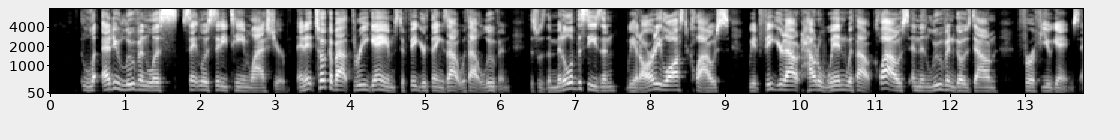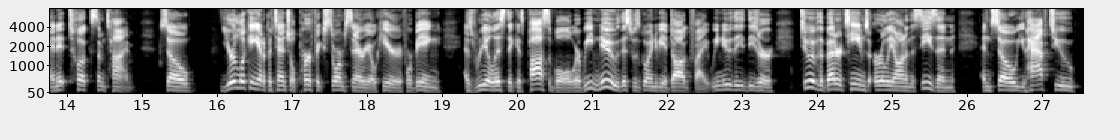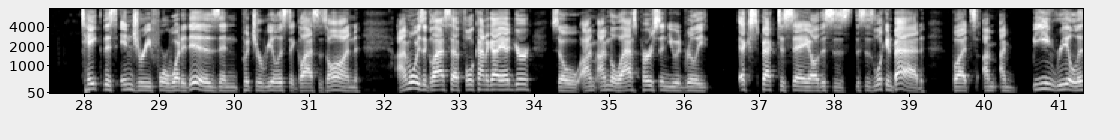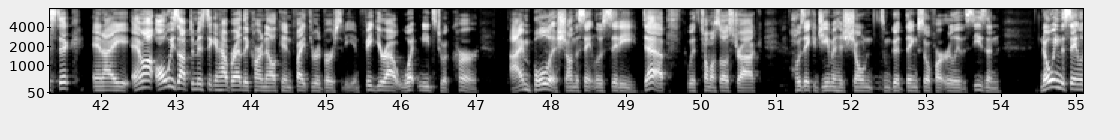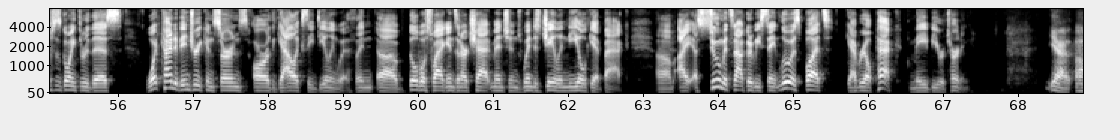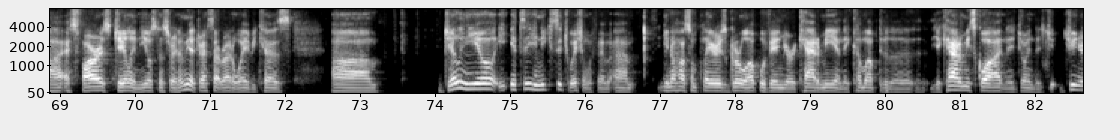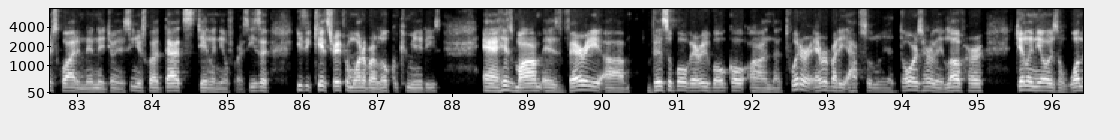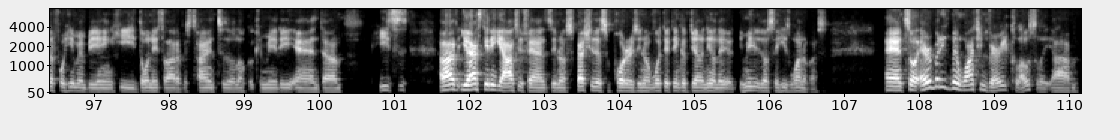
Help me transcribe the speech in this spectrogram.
Edu Löwenless St. Louis City team last year, and it took about three games to figure things out without Löwen. This was the middle of the season. We had already lost Klauss. We had figured out how to win without Klauss, and then Löwen goes down for a few games, and it took some time. So you're looking at a potential perfect storm scenario here if we're being as realistic as possible, where we knew this was going to be a dogfight. We knew that these are two of the better teams early on in the season. And so you have to take this injury for what it is and put your realistic glasses on. I'm always a glass half full kind of guy, Edgar. So I'm I'm the last person you would really expect to say, "Oh, this is this is looking bad." But I'm I'm being realistic, and I am always optimistic in how Bradley Carnell can fight through adversity and figure out what needs to occur. I'm bullish on the St. Louis City depth with Tomas Ostrak. Hosei Kijima has shown some good things so far early this season. Knowing the St. Louis is going through this, what kind of injury concerns are the Galaxy dealing with? And uh, Bilbo Swaggins in our chat mentions when does Jalen Neal get back? Um, I assume it's not going to be St. Louis, but Gabriel Pec may be returning. Yeah, uh, as far as Jalen Neal is concerned, let me address that right away because um, Jalen Neal, it's a unique situation with him. Um, you know how some players grow up within your academy and they come up to the, the academy squad and they join the ju- junior squad and then they join the senior squad. That's Jalen Neal for us. He's a he's a kid straight from one of our local communities, and his mom is very um, visible, very vocal on the Twitter. Everybody absolutely adores her. They love her. Jalen Neal is a wonderful human being. He donates a lot of his time to the local community, and um, he's a lot of, you ask any Galaxy fans, you know, especially the supporters, you know, what they think of Jalen Neal, they immediately they'll say he's one of us. And so everybody's been watching very closely um,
